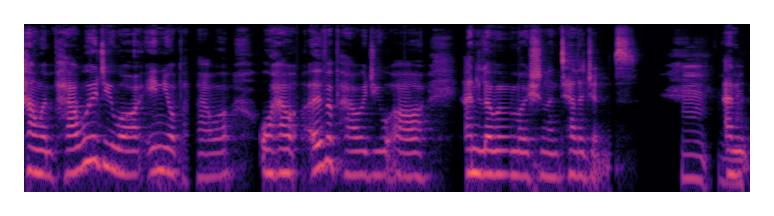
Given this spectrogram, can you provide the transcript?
how empowered you are in your power or how overpowered you are and low emotional intelligence. Mm-hmm. And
